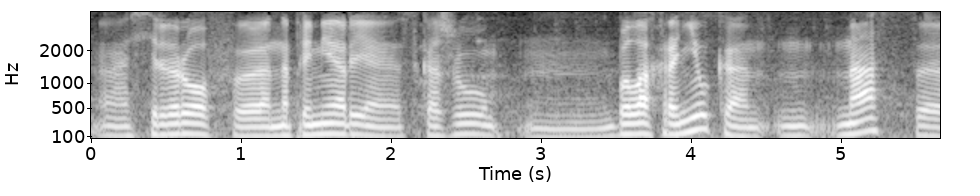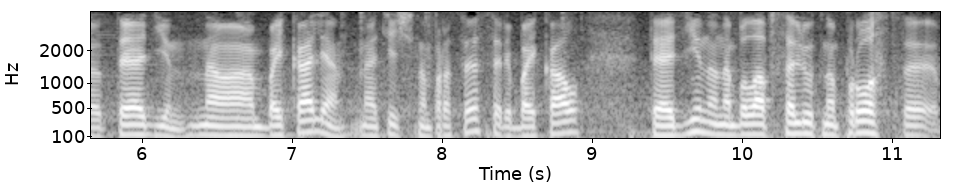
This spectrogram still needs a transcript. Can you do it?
э, серверов. Э, на примере скажу, была хранилка NAS T1 на Байкале, на отечественном процессоре Байкал T1. Она была абсолютно просто,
